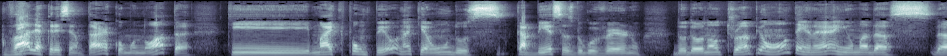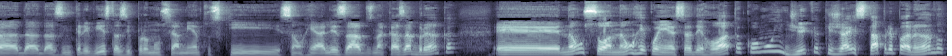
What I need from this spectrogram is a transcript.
Vale acrescentar, como nota, que Mike Pompeo, né, que é um dos cabeças do governo do Donald Trump, ontem, né, em uma das, da, da, das entrevistas e pronunciamentos que são realizados na Casa Branca, é, não só não reconhece a derrota, como indica que já está preparando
